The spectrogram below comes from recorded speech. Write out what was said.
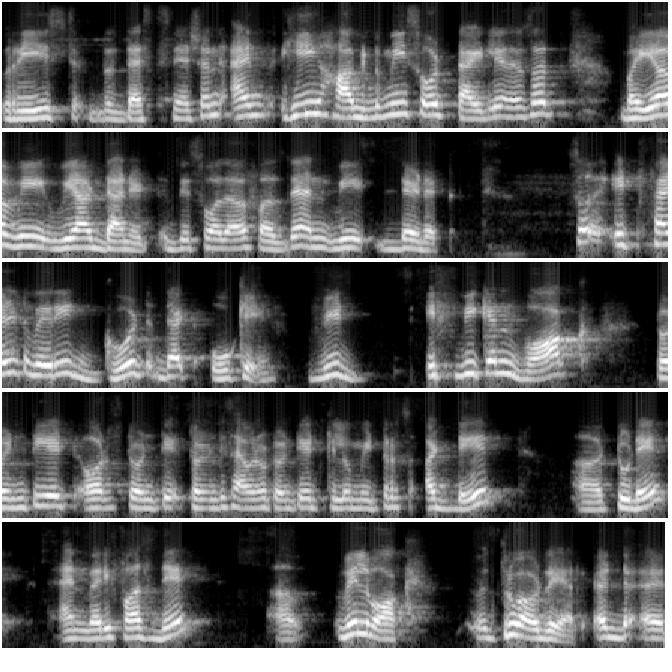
reached the destination and he hugged me so tightly. And i said bhaiya we we are done it. This was our first day and we did it. So it felt very good that okay we if we can walk 28 or 20 27 or 28 kilometers a day uh, today and very first day uh, we'll walk throughout the year. Uh,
